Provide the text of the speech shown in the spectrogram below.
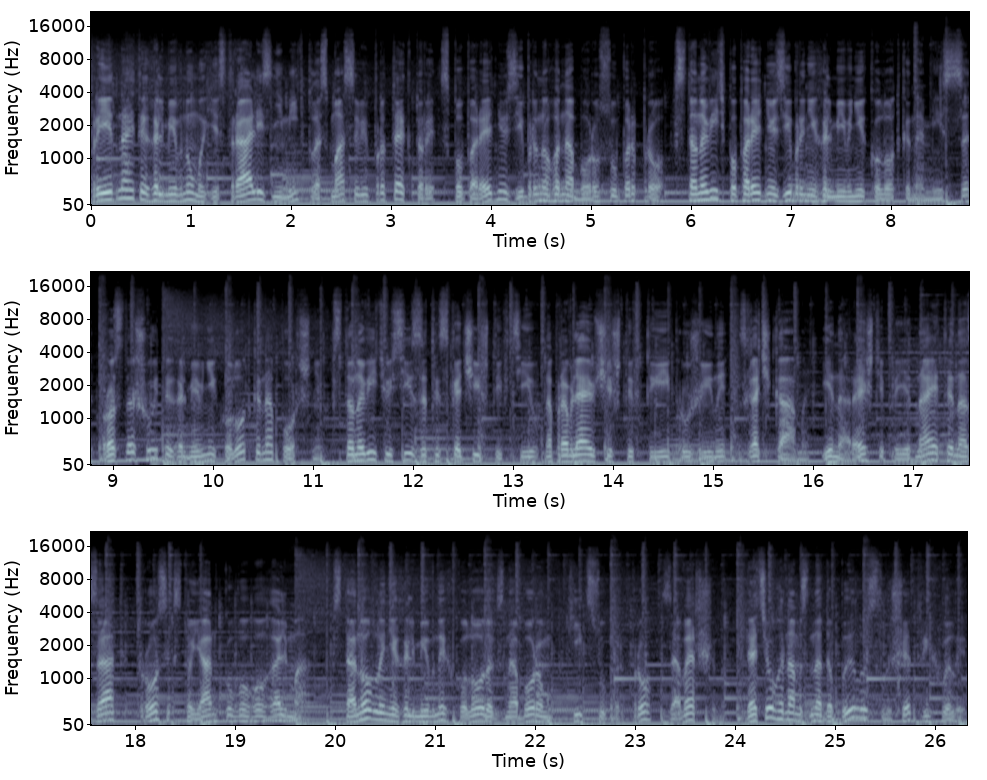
приєднайте гальмівну магістралі, зніміть пластмасову пластмасові протектори з попередньо зібраного набору Суперпро. Встановіть попередньо зібрані гальмівні колодки на місце, розташуйте гальмівні колодки на поршнях, встановіть усі затискачі штифтів, направляючі штифти і пружини з гачками. І нарешті приєднаєте назад тросик стоянкового гальма. Встановлення гальмівних колодок з набором Super Pro завершено. Для цього нам знадобилось лише 3 хвилини.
